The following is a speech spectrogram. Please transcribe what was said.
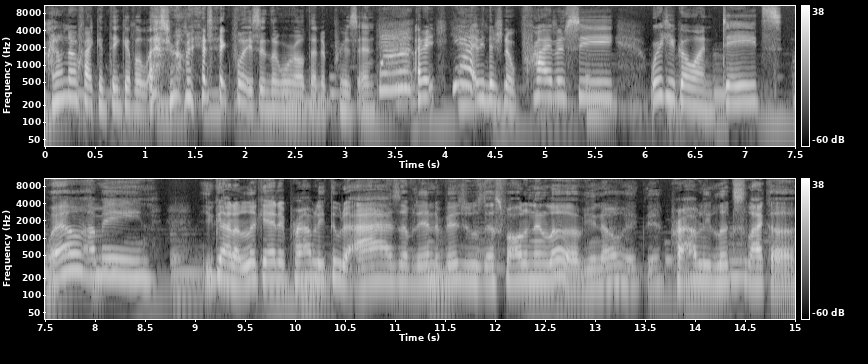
I don't know if I can think of a less romantic place in the world than a prison. I mean, yeah, I mean, there's no privacy. Where do you go on dates? Well, I mean, you got to look at it probably through the eyes of the individuals that's falling in love. You know, it, it probably looks like a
